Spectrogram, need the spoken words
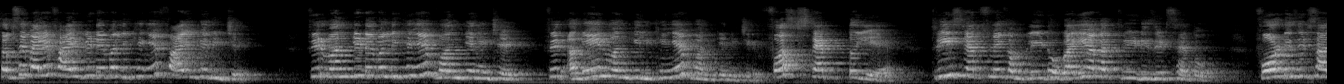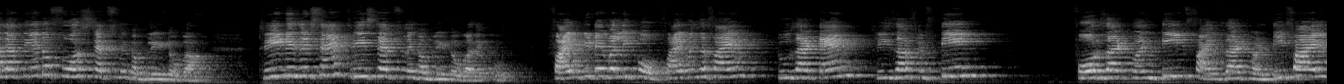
सबसे पहले फाइव की टेबल लिखेंगे फाइव के नीचे। फिर वन की टेबल लिखेंगे वन के नीचे। फिर अगेन वन की लिखेंगे वन के नीचे। फ़र्स्ट स्टेप तो ये है। थ्री स्टेप्स में कंप्लीट होगा ये, अगर थ्री डिजिट्स है तो। फोर डिजिट्स आ जाती है तो फोर स्टेप्स में कंप्लीट होगा। थ्री डिजिट्स हैं थ्री स्टेप्स में कंप्लीट होगा, देखो। फाइव की टेबल लिखो। फाइव वन फाइव टू जार टेन थ्री जार फिफ्टीन फोर जार ट्वेंटी फाइव जार twenty five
